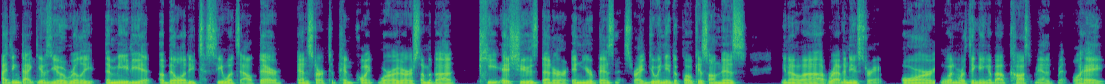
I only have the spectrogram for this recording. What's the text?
I think that gives you a really immediate ability to see what's out there and start to pinpoint where are some of the key issues that are in your business, right? Do we need to focus on this? you know, uh, revenue stream. Or when we're thinking about cost management, well, hey,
